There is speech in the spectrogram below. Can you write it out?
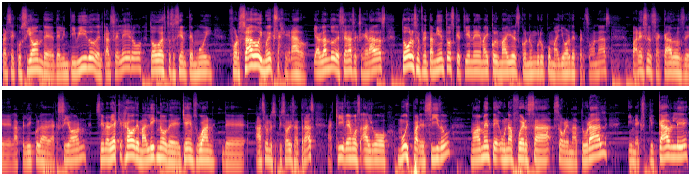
persecución del individuo, del carcelero. Todo esto se siente muy forzado y muy exagerado. Y hablando de escenas exageradas, todos los enfrentamientos que tiene Michael Myers con un grupo mayor de personas parecen sacados de la película de acción. Si me había quejado de Maligno de James Wan de hace unos episodios atrás, aquí vemos algo muy parecido. Nuevamente una fuerza sobrenatural, inexplicable.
